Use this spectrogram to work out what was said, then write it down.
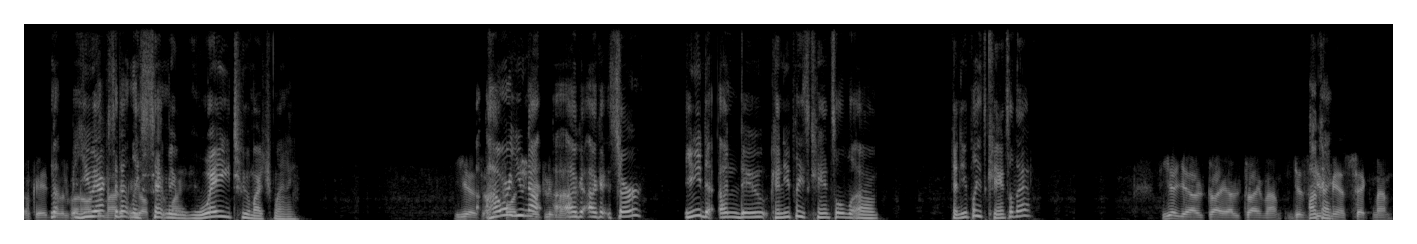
Okay, they No, you accidentally sent me way too much money. Yes. How are you not? Okay, okay, sir, you need to undo. Can you please cancel? Um, can you please cancel that? Yeah, yeah. I'll try. I'll try, ma'am. Just Okay. give me a sec, ma'am.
